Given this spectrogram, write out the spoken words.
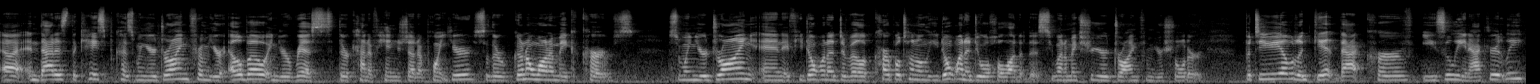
Uh, and that is the case because when you're drawing from your elbow and your wrist, they're kind of hinged at a point here, so they're gonna wanna make curves. So when you're drawing and if you don't wanna develop carpal tunnel, you don't wanna do a whole lot of this. You wanna make sure you're drawing from your shoulder. But to be able to get that curve easily and accurately,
